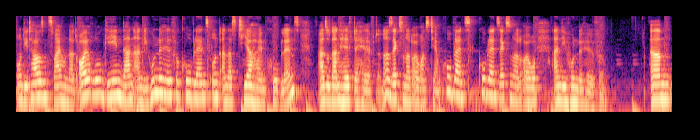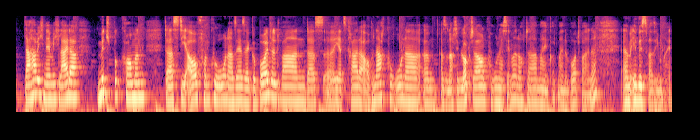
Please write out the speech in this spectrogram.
und die 1200 Euro gehen dann an die Hundehilfe Koblenz und an das Tierheim Koblenz. Also dann Hälfte, Hälfte. Ne? 600 Euro ans Tierheim Koblenz, Koblenz 600 Euro an die Hundehilfe. Ähm, da habe ich nämlich leider mitbekommen, dass die auch von Corona sehr, sehr gebeutelt waren, dass äh, jetzt gerade auch nach Corona, ähm, also nach dem Lockdown, Corona ist ja immer noch da, mein Gott, meine Wortwahl, ne? Ähm, ihr wisst, was ich meine.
